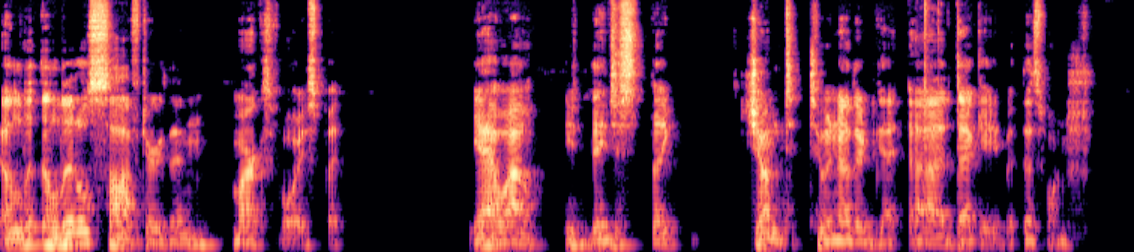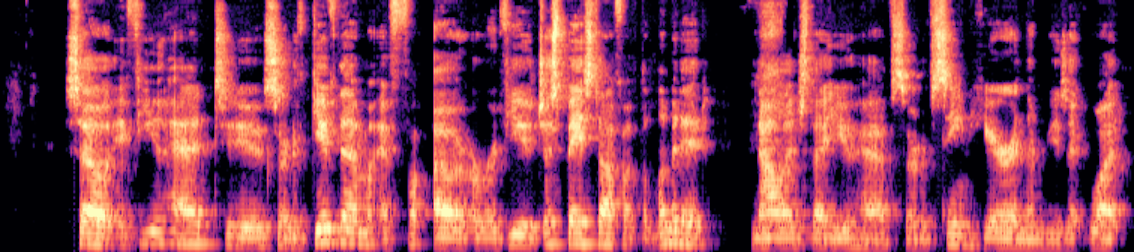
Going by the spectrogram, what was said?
a, li- a little softer than Mark's voice, but yeah, wow, they just like jumped to another uh, decade with this one. So, if you had to sort of give them a, a, a, review just based off of the limited knowledge that you have sort of seen here in their music, what,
